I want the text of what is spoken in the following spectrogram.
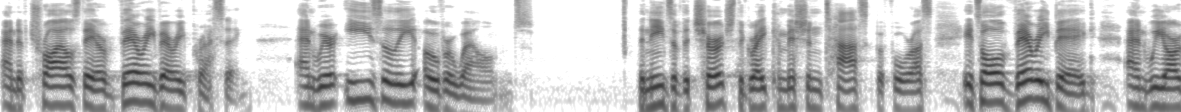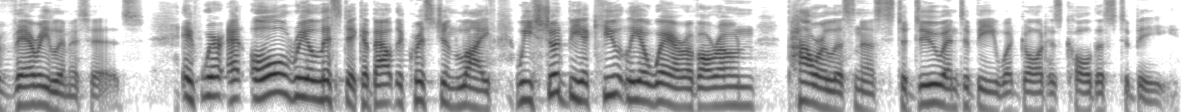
and of trials, they are very, very pressing. And we're easily overwhelmed the needs of the church, the Great Commission task before us. It's all very big and we are very limited. If we're at all realistic about the Christian life, we should be acutely aware of our own powerlessness to do and to be what God has called us to be.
